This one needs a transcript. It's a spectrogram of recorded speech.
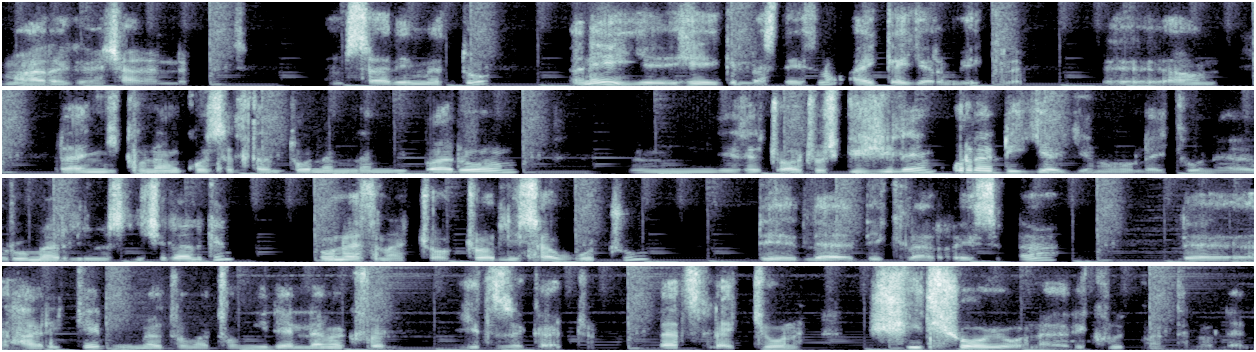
ማድረግ መቻል አለበት። ለምሳሌ መጥቶ እኔ ይሄ የግል አስተያየት ነው። አይቀየርም ይህ ክለብ። አሁን ራኒክ ምናም consultant ሆነ ምናም የሚባለውም የተጫዋቾች ግዢ ላይም already እያየ ነው like የሆነ rumor ሊመስል ይችላል ግን እውነት ናቸው። actually ሰዎቹ ለዴክላር ራይስ እና ለሃሪ ኬን መቶ መቶ ሚሊዮን ለመክፈል እየተዘጋጁ that's like የሆነ shit show የሆነ recruitment ነው ለኔ።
